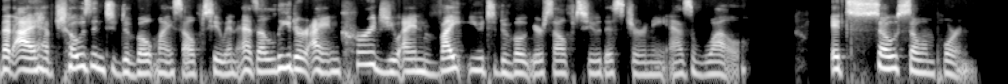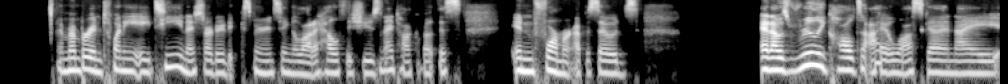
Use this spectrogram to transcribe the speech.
that I have chosen to devote myself to. And as a leader, I encourage you, I invite you to devote yourself to this journey as well. It's so, so important. I remember in 2018, I started experiencing a lot of health issues, and I talk about this in former episodes. And I was really called to ayahuasca, and I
